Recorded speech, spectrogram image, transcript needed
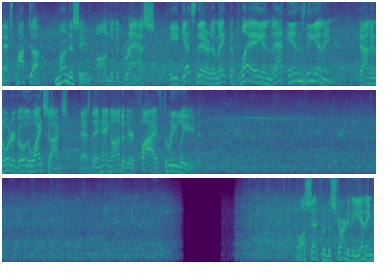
That's popped up. Mondesi onto the grass. He gets there to make the play, and that ends the inning. Down in order go the White Sox as they hang on to their 5-3 lead. All set for the start of the inning,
